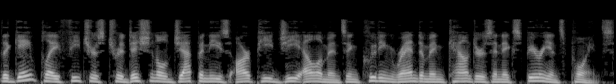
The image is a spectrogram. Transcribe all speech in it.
The gameplay features traditional Japanese RPG elements including random encounters and experience points.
